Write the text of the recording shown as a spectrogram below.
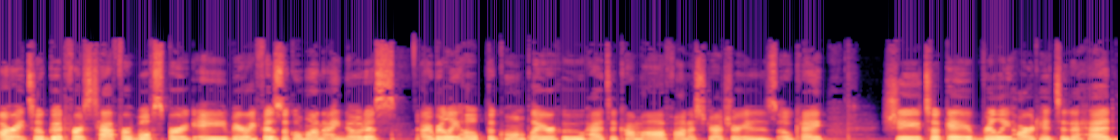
All right, so good first half for Wolfsburg. A very physical one, I notice. I really hope the Köln player who had to come off on a stretcher is okay. She took a really hard hit to the head.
